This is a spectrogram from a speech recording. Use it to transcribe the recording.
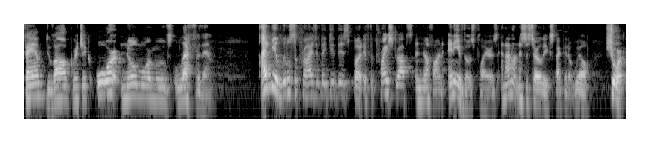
Pham, Duvall, Grichuk, or no more moves left for them. I'd be a little surprised if they did this, but if the price drops enough on any of those players, and I don't necessarily expect that it will, sure,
